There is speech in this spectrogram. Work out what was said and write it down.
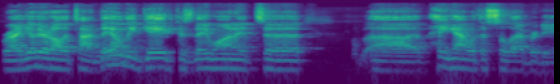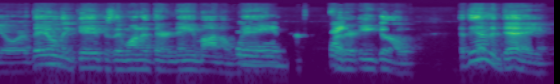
Right? You'll hear it all the time. They only gave because they wanted to uh, hang out with a celebrity, or they only gave because they wanted their name on a wing for right. their ego. At the end of the day,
